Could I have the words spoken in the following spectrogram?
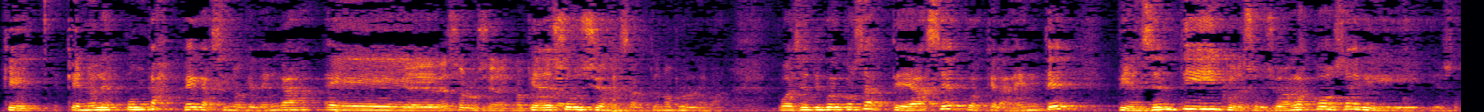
Que, que no les pongas pegas, sino que tengas... eh, Que dé soluciones, no que dé problemas. solución, exacto, no problema. Pues ese tipo de cosas te hace pues que la gente piense en ti, tú le solucionas las cosas y, y eso.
